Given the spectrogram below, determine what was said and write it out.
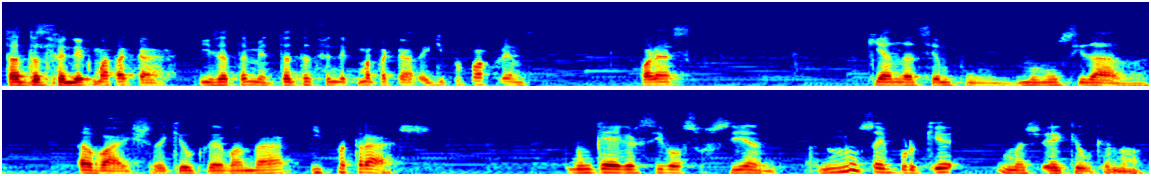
Tanto a defender como a atacar. Exatamente, tanto a defender como a atacar. A equipa para a frente. Parece que anda sempre um- uma velocidade abaixo daquilo que deve andar e para trás. Nunca é agressivo o suficiente. Não sei porquê, mas é aquilo que eu noto.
